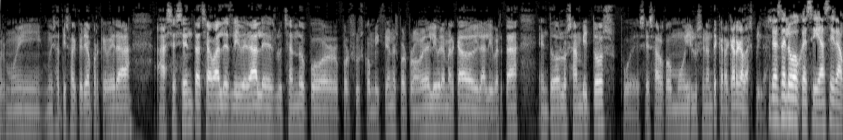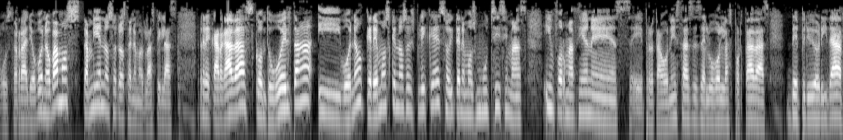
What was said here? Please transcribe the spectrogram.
pues muy muy satisfactoria porque ver a, a 60 chavales liberales luchando por, por sus convicciones, por promover el libre mercado y la libertad en todos los ámbitos, pues es algo muy ilusionante que recarga las pilas. Desde luego que sí, así da gusto, Rayo. Bueno, vamos, también nosotros tenemos las pilas recargadas con tu vuelta y bueno, queremos que nos expliques, hoy tenemos muchísimas informaciones eh, protagonistas, desde luego en las portadas, de prioridad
